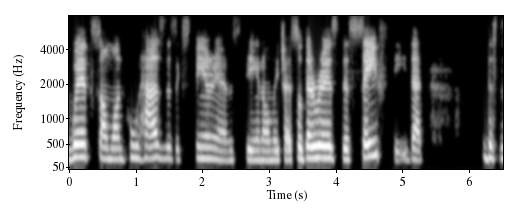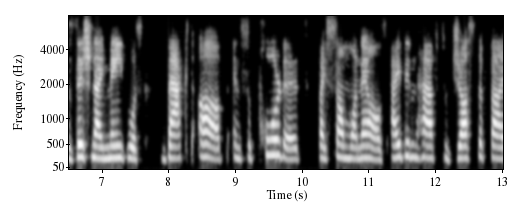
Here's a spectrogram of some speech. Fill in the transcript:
with someone who has this experience being an only child. So there is this safety that this decision I made was backed up and supported by someone else. I didn't have to justify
